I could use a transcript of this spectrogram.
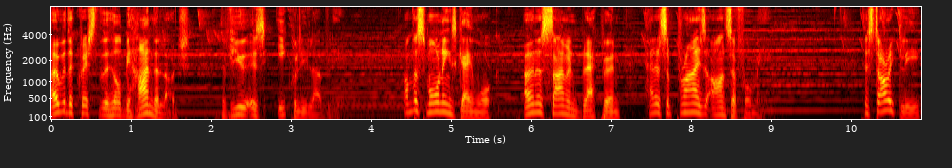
over the crest of the hill behind the lodge, the view is equally lovely. On this morning's game walk, owner Simon Blackburn had a surprise answer for me. Historically,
